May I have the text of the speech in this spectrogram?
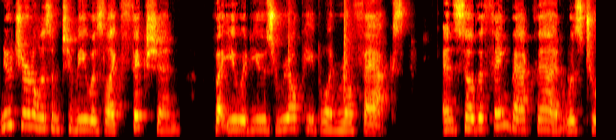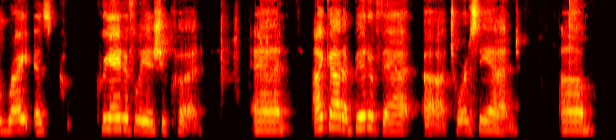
new journalism to me was like fiction, but you would use real people and real facts. And so the thing back then was to write as creatively as you could. And I got a bit of that uh, towards the end. Um,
